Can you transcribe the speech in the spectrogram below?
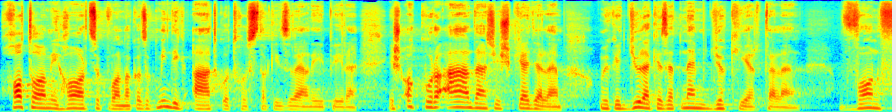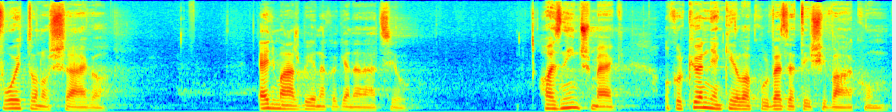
hatalmi harcok vannak, azok mindig átkot hoztak Izrael népére. És akkora áldás és kegyelem, amikor egy gyülekezet nem gyökértelen, van folytonossága. Egymásba érnek a generáció. Ha ez nincs meg, akkor könnyen kialakul vezetési vákum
